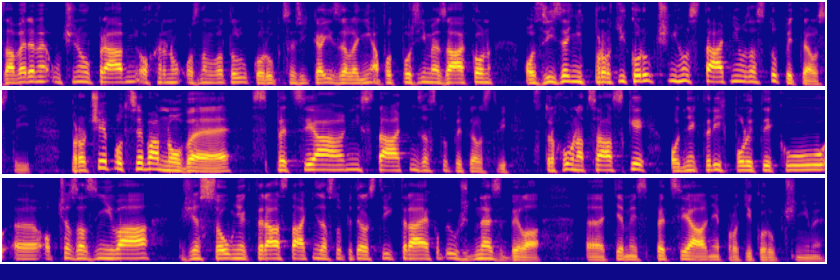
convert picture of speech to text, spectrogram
Zavedeme účinnou právní ochranu oznamovatelů korupce, říkají zelení, a podpoříme zákon o zřízení protikorupčního státního zastupitelství. Proč je potřeba nové speciální státní zastupitelství? S trochou nadsázky od některých politiků e, občas zaznívá, že jsou některá státní zastupitelství, která jako by už dnes byla e, těmi speciálně protikorupčními.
